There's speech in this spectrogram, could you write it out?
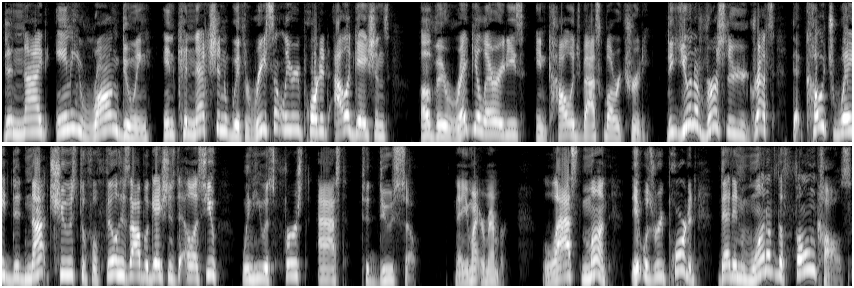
denied any wrongdoing in connection with recently reported allegations of irregularities in college basketball recruiting. The university regrets that Coach Wade did not choose to fulfill his obligations to LSU when he was first asked to do so. Now you might remember, last month it was reported that in one of the phone calls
